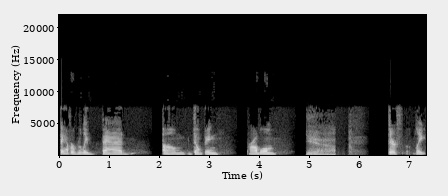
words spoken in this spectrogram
they have a really bad um, dumping problem. Yeah. they're like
